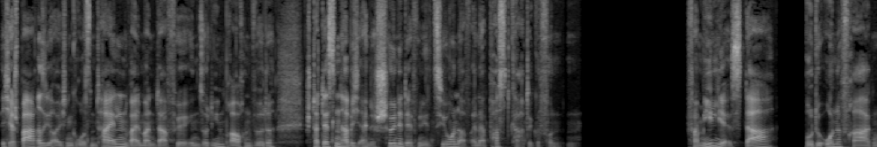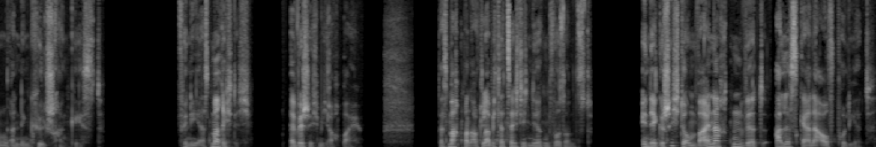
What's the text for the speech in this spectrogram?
Ich erspare sie euch in großen Teilen, weil man dafür Insulin brauchen würde. Stattdessen habe ich eine schöne Definition auf einer Postkarte gefunden. Familie ist da, wo du ohne Fragen an den Kühlschrank gehst. Finde ich erstmal richtig. Erwische ich mich auch bei. Das macht man auch, glaube ich, tatsächlich nirgendwo sonst. In der Geschichte um Weihnachten wird alles gerne aufpoliert.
